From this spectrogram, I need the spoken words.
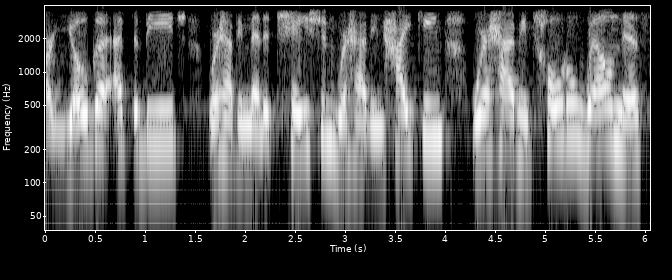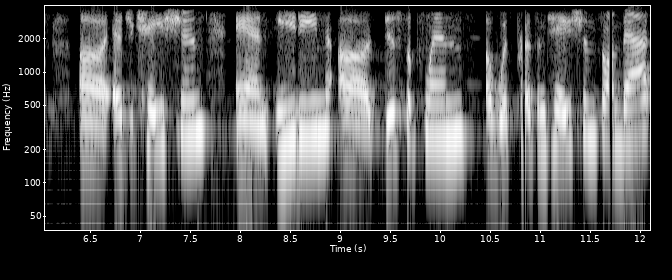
our yoga at the beach. We're having meditation. We're having hiking. We're having total wellness uh, education and eating uh, disciplines uh, with presentations on that.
